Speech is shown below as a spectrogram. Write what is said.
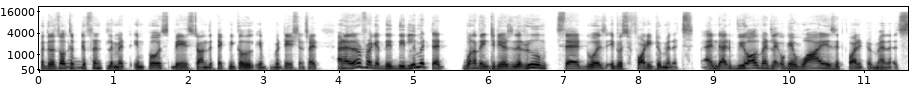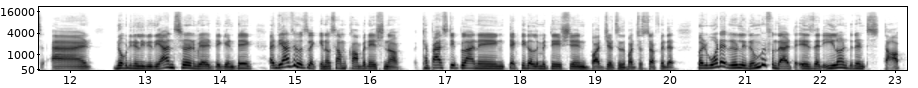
but there was also right. different limit imposed based on the technical implementations, right? And I don't forget the, the limit that one of the engineers in the room said was it was 42 minutes and we all went like okay why is it 42 minutes and nobody really knew the answer and we had to dig and dig. And the answer was like, you know, some combination of capacity planning, technical limitation, budgets, and a bunch of stuff in there. But what I really remember from that is that Elon didn't stop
